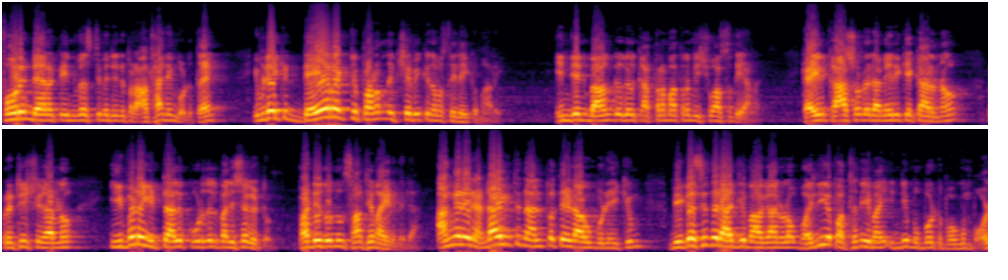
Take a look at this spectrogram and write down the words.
ഫോറിൻ ഡയറക്റ്റ് ഇൻവെസ്റ്റ്മെന്റിന് പ്രാധാന്യം കൊടുത്ത്. ഇവിടേക്ക് ഡയറക്റ്റ് പണം നിക്ഷേപിക്കുന്ന അവസ്ഥയിലേക്ക് മാറി. ഇന്ത്യൻ ബാങ്കുകൾക്ക് അത്രമാത്രം വിശ്വാസ്യതയാണ്. കയ്യിൽ കാശോടെ ഒരു അമേരിക്കക്കാരനോ ബ്രിട്ടീഷുകാരനോ ഇവിടെ ഇട്ടാൽ കൂടുതൽ പലിശ കിട്ടും. പണ്ട് ഇതൊന്നും സാധ്യമായിരുന്നില്ല. അങ്ങനെ രണ്ടായിരത്തി നാൽപ്പത്തി ഏഴ് ആകുമ്പോഴേക്കും വികസിത രാജ്യമാകാനുള്ള വലിയ പദ്ധതിയുമായി ഇന്ത്യ മുമ്പോട്ട് പോകുമ്പോൾ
